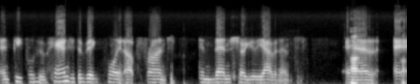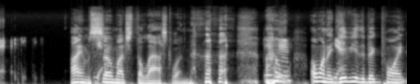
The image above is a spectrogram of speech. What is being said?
and people who hand you the big point up front and then show you the evidence. And uh, I am so much the last one. I, want to Yeah. give you the big point,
